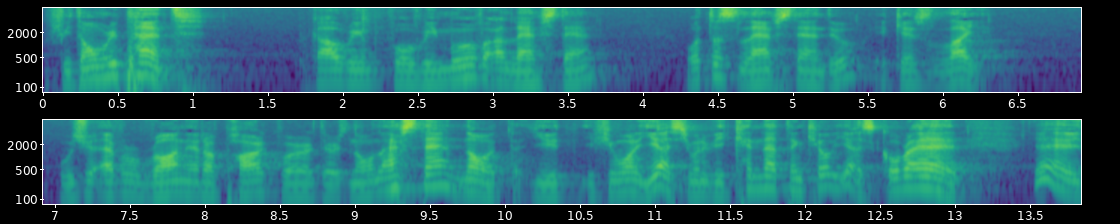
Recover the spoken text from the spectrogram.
If we don't repent, God will remove our lampstand. What does lampstand do? It gives light Would you ever run at a park where there's no lampstand? No. You, if you want, yes, you want to be kidnapped and killed. Yes, go right ahead. Yeah,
